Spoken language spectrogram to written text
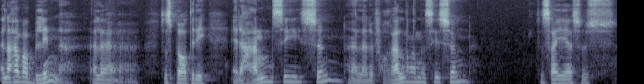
Eller han var blind. Så spurte de er det hans synd, eller er det foreldrenes synd. Så sier Jesus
